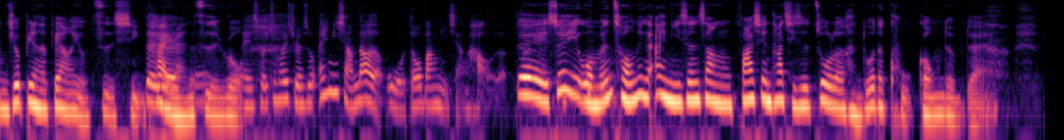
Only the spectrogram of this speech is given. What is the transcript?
你就变得非常有自信，泰然自若。没错，就会觉得说，哎，你想到的我都帮你想好了。对，所以我们从那个艾妮身上发现，他其实做了很多的苦工，对不对？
